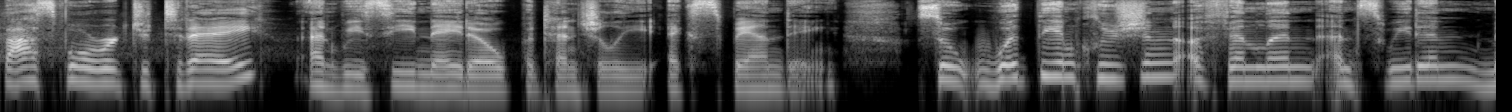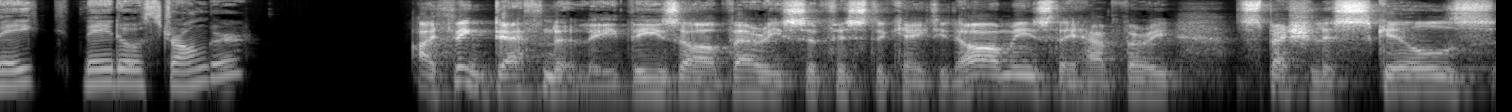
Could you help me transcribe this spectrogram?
Fast forward to today, and we see NATO potentially expanding. So, would the inclusion of Finland and Sweden make NATO stronger? I think definitely these are very sophisticated armies. They have very specialist skills,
